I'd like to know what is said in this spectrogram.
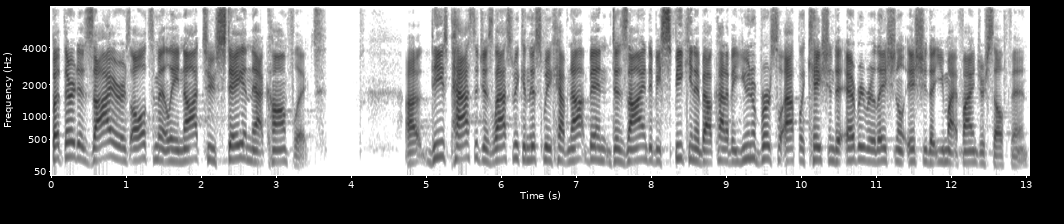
but their desire is ultimately not to stay in that conflict. Uh, these passages last week and this week have not been designed to be speaking about kind of a universal application to every relational issue that you might find yourself in.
